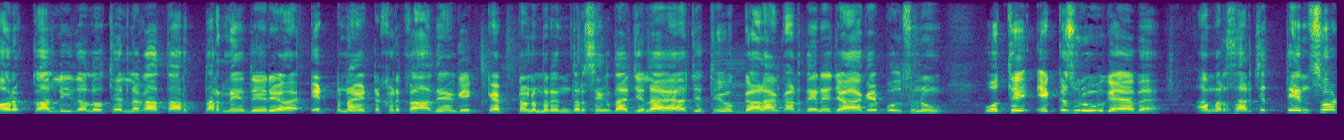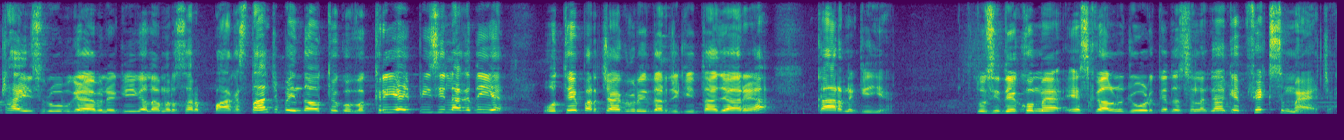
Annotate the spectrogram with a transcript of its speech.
ਔਰ ਅਕਾਲੀ ਦਲ ਉੱਥੇ ਲਗਾਤਾਰ ਧਰਨੇ ਦੇ ਰਿਹਾ। ਇੱਟ ਨਾ ਇੱਟ ਖੜਕਾ ਦੇਾਂਗੇ ਕੈਪਟਨ ਅਮਰਿੰਦਰ ਸਿੰਘ ਦਾ ਜ਼ਿਲ੍ਹਾ ਹੈ ਜਿੱਥੇ ਉਹ ਗਾਲਾਂ ਕੱਢਦੇ ਨੇ ਜਾ ਕੇ ਪੁਲਿਸ ਨੂੰ। ਉੱਥੇ ਇੱਕ ਸਰੂਪ ਗਾਇਬ ਹੈ। ਅੰਮ੍ਰਿਤਸਰ 'ਚ 328 ਸਰੂਪ ਗਾਇਬ ਨੇ। ਕੀ ਗੱਲ ਅੰਮ੍ਰਿਤਸਰ? ਪਾਕਿਸਤਾਨ 'ਚ ਪੈਂਦਾ, ਉੱਥੇ ਕੋਈ ਵੱਖਰੀ ਆਈਪੀਸੀ ਲੱਗਦੀ ਹੈ? ਉੱਥੇ ਪਰਚਾ ਕਿਉਂ ਦਰਜ ਕੀਤਾ ਜਾ ਰਿਹਾ। ਕਾਰਨ ਕੀ ਹੈ? ਤੁਸੀਂ ਦੇਖੋ, ਮੈਂ ਇਸ ਗੱਲ ਨੂੰ ਜੋੜ ਕੇ ਦੱਸਣ ਲੱਗਾ ਕਿ ਫਿਕਸ ਮੈਚ ਹੈ।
